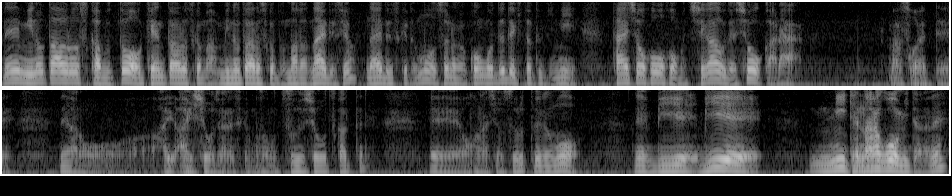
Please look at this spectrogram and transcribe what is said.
ね、ミノタウロス株とケンタウロス株、まあ、ミノタウロス株まだないですよ。ないですけどもそういうのが今後出てきた時に対処方法も違うでしょうから、まあ、そうやってねあの相性じゃないですけどもその通称を使ってね、えー、お話をするというのも、ね、BA2.75 みたいなね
